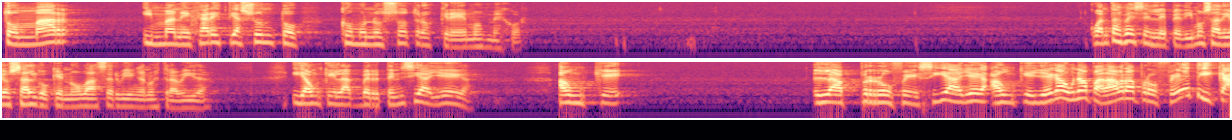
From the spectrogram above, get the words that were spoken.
tomar y manejar este asunto como nosotros creemos mejor. ¿Cuántas veces le pedimos a Dios algo que no va a hacer bien a nuestra vida? Y aunque la advertencia llega, aunque la profecía llega, aunque llega una palabra profética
